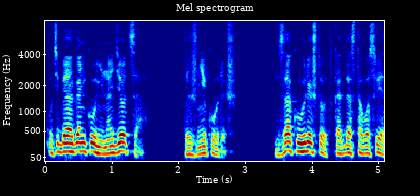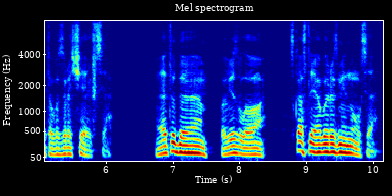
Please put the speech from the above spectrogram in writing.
У тебя огоньку не найдется?» «Ты ж не куришь». Закуришь тут, когда с того света возвращаешься. Это да, повезло. С костлявой разминулся.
